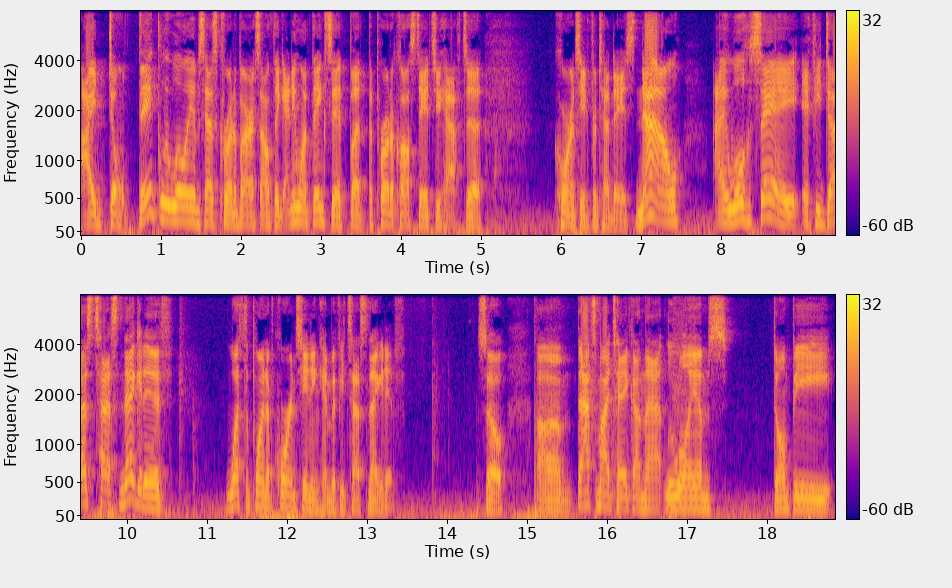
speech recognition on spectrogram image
I don't think Lou Williams has coronavirus. I don't think anyone thinks it, but the protocol states you have to quarantine for ten days. Now, I will say, if he does test negative, what's the point of quarantining him if he tests negative? So um, that's my take on that. Lou Williams, don't be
